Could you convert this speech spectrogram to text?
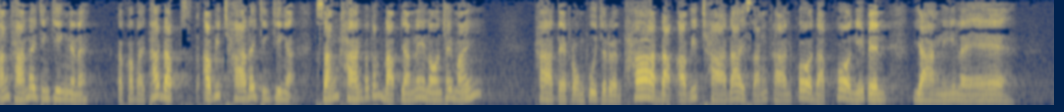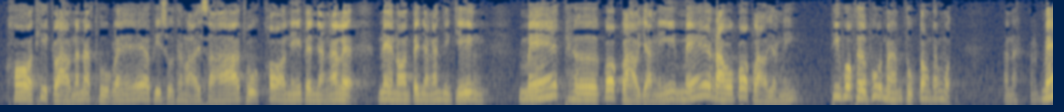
สังขารได้จริง ๆ เนี่ยนะเข้าไปถ้าดับอวิชชาได้จริง ๆอะสังขารก็ต้องดับอย่างแน่นอนใช่ไหม ข้าแต่พระองค์ผู้เจริญถ้าดับอวิชชาได้สังขารก็ดับข้อนี้เป็นอย่างนี้แหละข้อที่กล่าวนั้นถูกแล้วพิสูจน์ทั้งหลายสาธุข้อนี้เป็นอย่างนั้นแหละ แน่นอนเป็นอย่างนั้นจริง ๆ แม้เธอก็กล่าวอย่างนี้ แม้เราก็กล่าวอย่างนี้ ที่พวกเธอพูดมาถูกต้องทั้งหมดนะแม้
